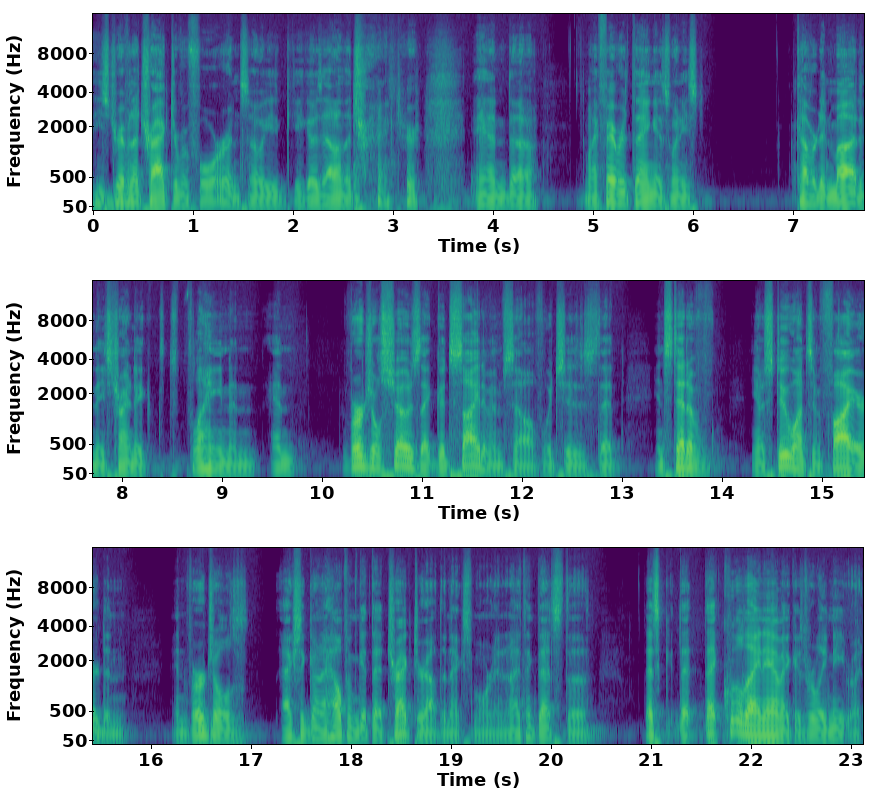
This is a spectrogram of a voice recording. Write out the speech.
he's driven a tractor before, and so he, he goes out on the tractor. And uh, my favorite thing is when he's covered in mud and he's trying to explain, and, and Virgil shows that good side of himself, which is that instead of, you know, Stu wants him fired, and, and Virgil's actually going to help him get that tractor out the next morning. And I think that's the, that's that, that cool dynamic is really neat, what,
